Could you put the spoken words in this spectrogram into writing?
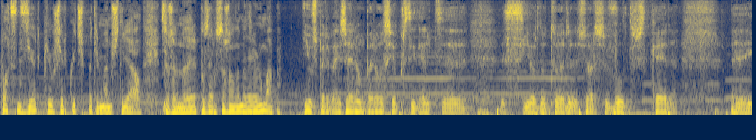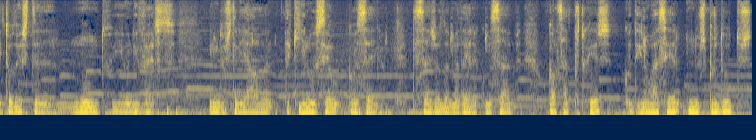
pode-se dizer que os circuitos de património industrial de São João da Madeira puseram São João da Madeira no mapa. E os parabéns eram para o Sr. Presidente, eh, Sr. Dr. Jorge Vultos Sequeira eh, e todo este mundo e universo industrial aqui no seu Conselho de São João da Madeira. Como sabe, o calçado português continua a ser um dos produtos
